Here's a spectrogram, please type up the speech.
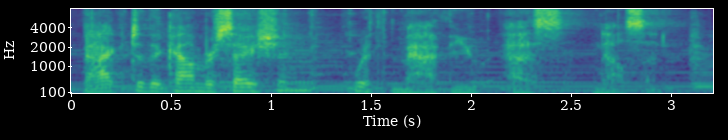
back to the conversation with Matthew S. Nelson.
